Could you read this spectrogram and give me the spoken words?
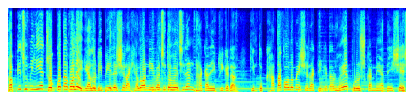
সবকিছু মিলিয়ে যোগ্যতা বলেই গেল ডিপিএল এর সেরা খেলোয়াড় নির্বাচিত হয়েছিলেন ঢাকার এই ক্রিকেটার। কিন্তু খাতা কলমে সেরা ক্রিকেটার হয়ে পুরস্কার নেয়াতেই শেষ।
